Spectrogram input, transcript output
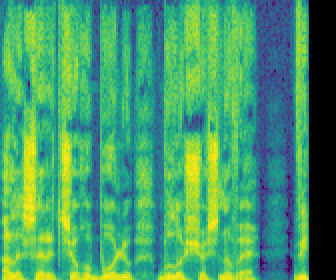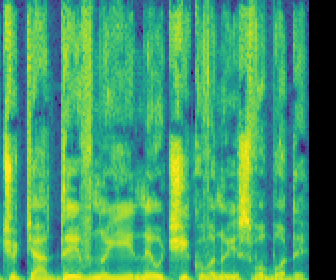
Але серед цього болю було щось нове відчуття дивної, неочікуваної свободи.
